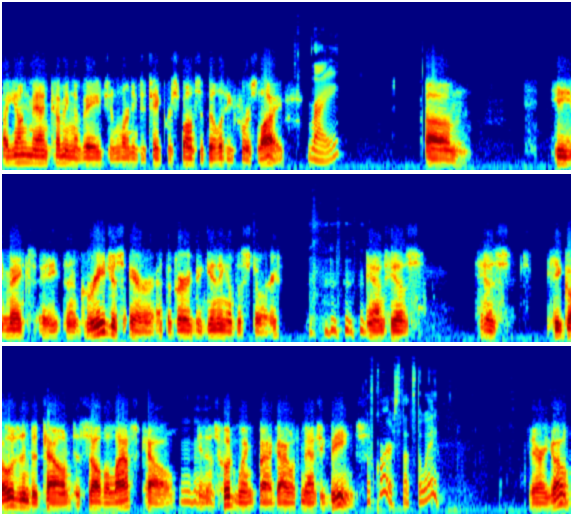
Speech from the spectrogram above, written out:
a young man coming of age and learning to take responsibility for his life. Right. Um, he makes a, an egregious error at the very beginning of the story and his his he goes into town to sell the last cow Mhm. and is hoodwinked by a guy with magic beans. Of course. That's the way. There you go.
